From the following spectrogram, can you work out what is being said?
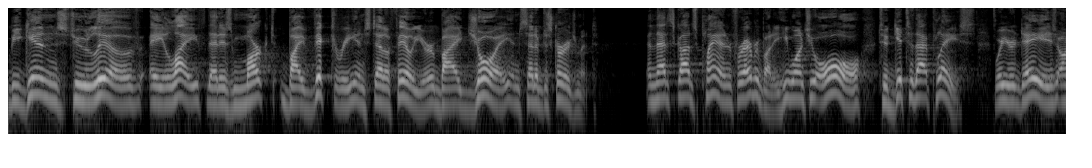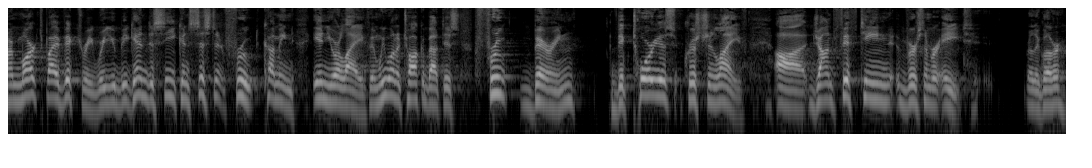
begins to live a life that is marked by victory instead of failure, by joy instead of discouragement. And that's God's plan for everybody. He wants you all to get to that place where your days are marked by victory, where you begin to see consistent fruit coming in your life. And we want to talk about this fruit bearing, victorious Christian life. Uh, John 15, verse number 8. Brother Glover?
